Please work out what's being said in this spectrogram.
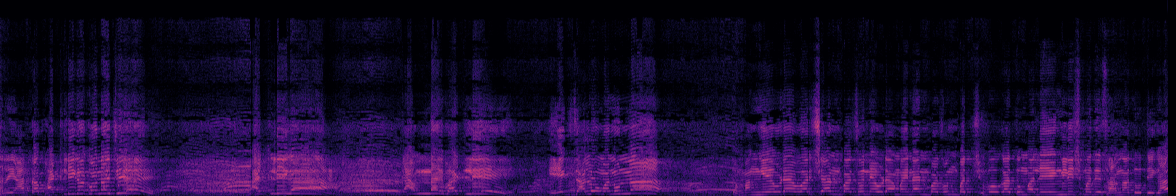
अरे आता फाटली का कोणाची? आहे फाटली का? काम नाही फाटली. एक झालो म्हणून ना. तर मग एवढ्या वर्षांपासून एवढ्या महिन्यांपासून बच्चू भाऊ का तुम्हाला इंग्लिशमध्ये सांगत होते का?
